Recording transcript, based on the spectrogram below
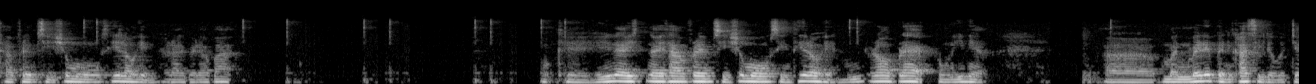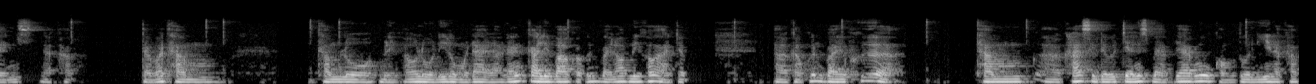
time frame 4 ชั่วโมงที่เราเห็นอะไรไปแล้วบ้าง โอเคทีนี้ในใน time frame 4ชั่วโมง สิ่งที่เราเห็นรอบแรกตรงนี้เนี่ยมันไม่ได้เป็น classic divergence นะครับ แต่ว่าทำทำโลเบรกเอาโลนี้ลงมาได้แล้วดังนั้นการรีบาวกลับขึ้นไปรอบนี้เขาอาจจะกลับขึ้นไปเพื่อทำ classic divergence แบบแยกรูปของตัวนี้นะครับ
